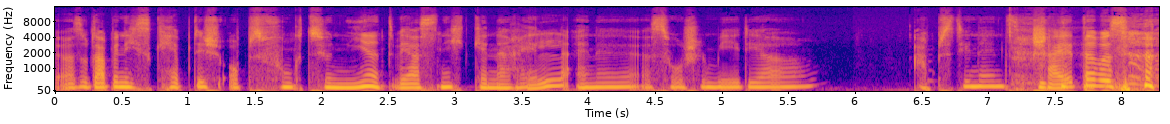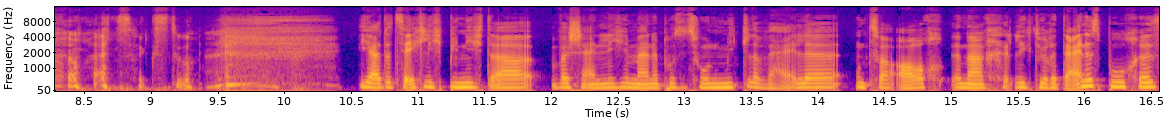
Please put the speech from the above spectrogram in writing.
Also da bin ich skeptisch, ob es funktioniert. Wäre es nicht generell eine Social Media Abstinenz gescheiter? was, was sagst du? Ja, tatsächlich bin ich da wahrscheinlich in meiner Position mittlerweile, und zwar auch nach Lektüre deines Buches,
